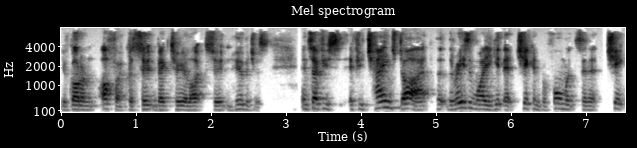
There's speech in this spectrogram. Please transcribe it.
you've got on offer, because certain bacteria like certain herbages. And so if you if you change diet, the, the reason why you get that check in performance and a check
